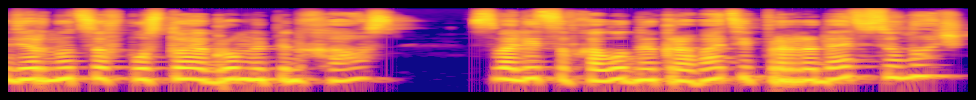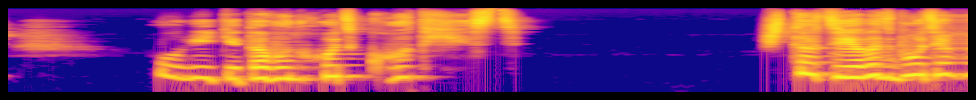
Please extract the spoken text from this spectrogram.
Вернуться в пустой огромный пентхаус, свалиться в холодную кровать и прорыдать всю ночь? У Вики-то вон хоть кот есть. «Что делать будем?»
